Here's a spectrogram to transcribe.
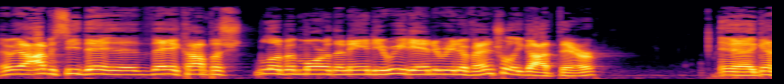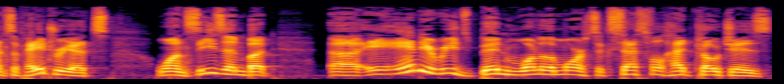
I mean, obviously they they accomplished a little bit more than Andy Reid. Andy Reid eventually got there uh, against the Patriots one season, but uh, Andy Reid's been one of the more successful head coaches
